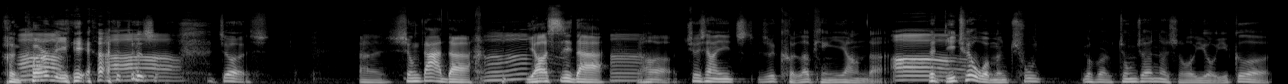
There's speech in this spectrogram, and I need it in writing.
很啊 curvy，就是啊就呃胸大的，啊腰细的，啊然后就像一只只可乐瓶一样的。哦，这的确，我们初要不是中专的时候有一个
